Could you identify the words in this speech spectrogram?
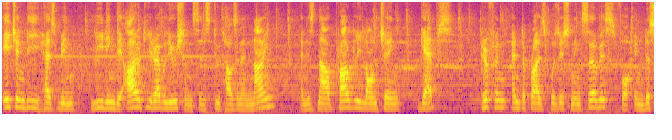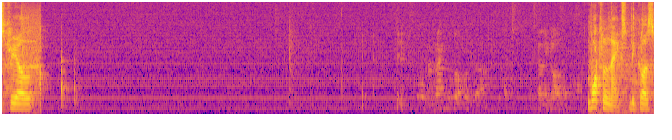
H&D has been leading the IoT revolution since 2009 and is now proudly launching GEPS, Griffin Enterprise Positioning Service for industrial bottlenecks because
